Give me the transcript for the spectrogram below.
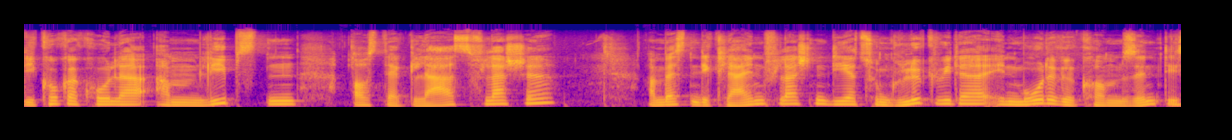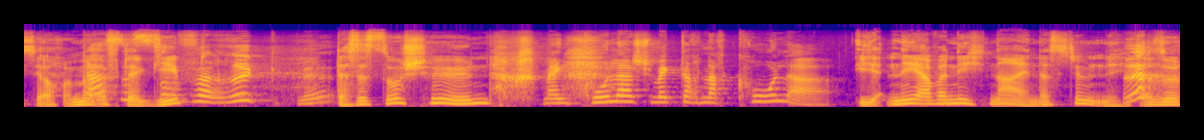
die Coca-Cola am liebsten aus der Glasflasche. Am besten die kleinen Flaschen, die ja zum Glück wieder in Mode gekommen sind, die es ja auch immer Das öfter ist so gibt. verrückt, ne? Das ist so schön. Mein Cola schmeckt doch nach Cola. Ja, nee, aber nicht. Nein, das stimmt nicht. Also,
